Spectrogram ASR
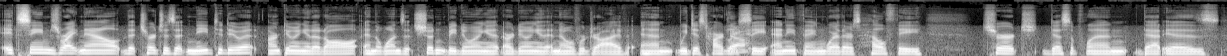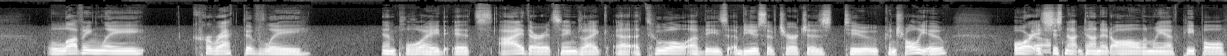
it seems right now that churches that need to do it aren't doing it at all, and the ones that shouldn't be doing it are doing it in overdrive. And we just hardly Yeah. see anything where there's healthy church discipline that is lovingly, correctively employed. It's either it seems like a, a tool of these abusive churches to control you, or it's just not done at all. And we have people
